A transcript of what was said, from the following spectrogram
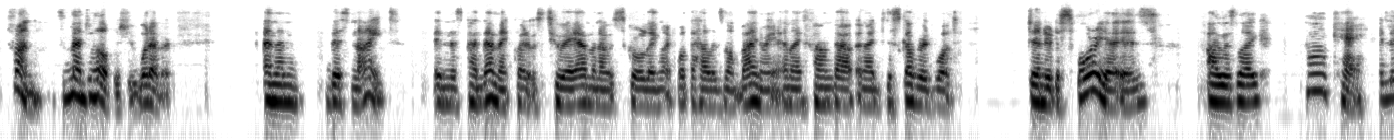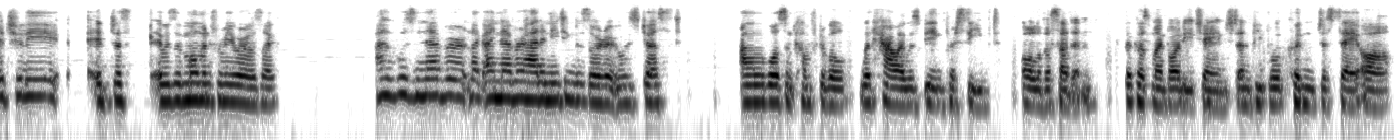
fun. It's a mental health issue, whatever. And then this night in this pandemic, when it was 2 a.m. and I was scrolling, like, what the hell is non binary? And I found out and I discovered what gender dysphoria is. I was like, okay. I literally, it just, it was a moment for me where I was like, I was never, like, I never had an eating disorder. It was just, I wasn't comfortable with how I was being perceived all of a sudden because my body changed and people couldn't just say, oh,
